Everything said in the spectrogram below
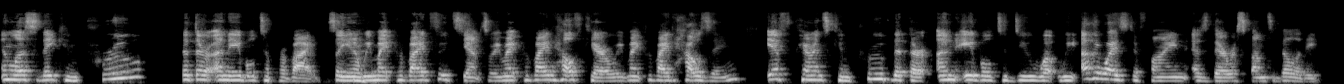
unless they can prove that they're unable to provide. So, you know, we might provide food stamps or we might provide health care, we might provide housing if parents can prove that they're unable to do what we otherwise define as their responsibility.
